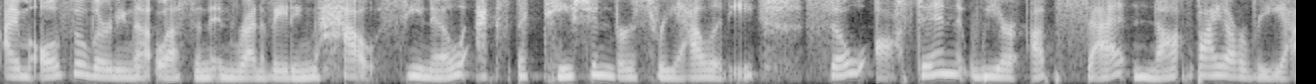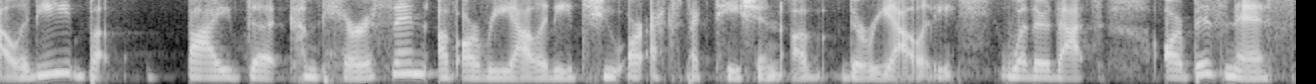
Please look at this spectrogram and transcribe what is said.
I'm also learning that lesson in renovating the house, you know, expectation versus reality. So often we are upset not by our reality, but by the comparison of our reality to our expectation of the reality, whether that's our business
